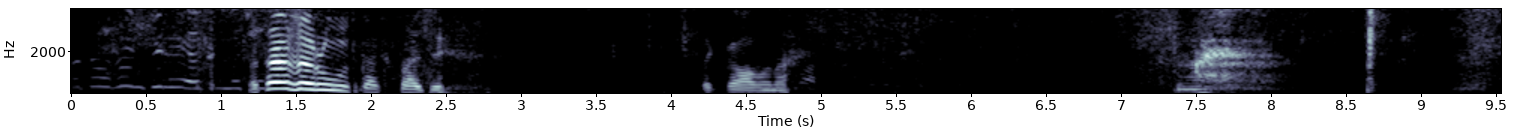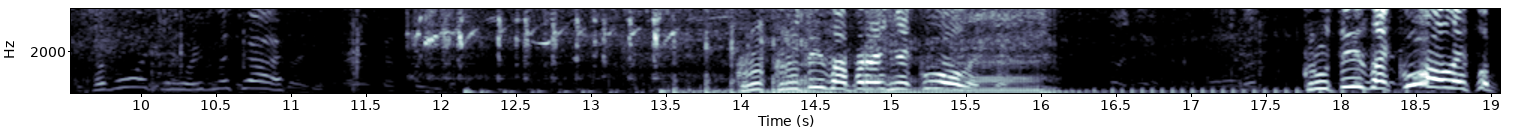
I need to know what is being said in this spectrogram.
это уже интересно. А це вже рудка, кстати. Така вона. Заводь його і в натяжку. Кру, крути за переднє колесо. Крути за колесо.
